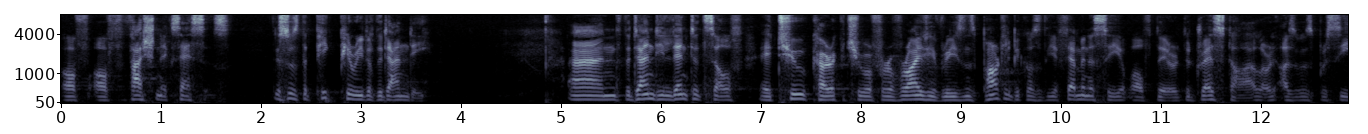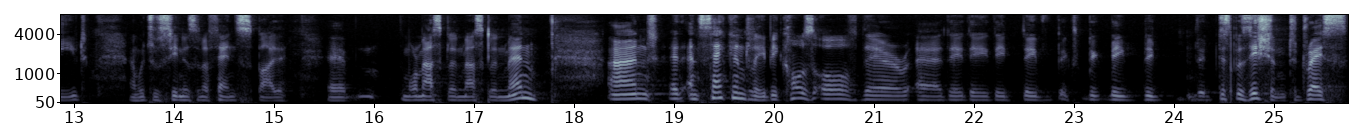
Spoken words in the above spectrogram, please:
of, of fashion excesses. This was the peak period of the dandy. And the dandy lent itself uh, to caricature for a variety of reasons, partly because of the effeminacy of, their, the dress style, or as it was perceived, and which was seen as an offense by uh, more masculine, masculine men. And, and secondly, because of their uh, the, disposition to dress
